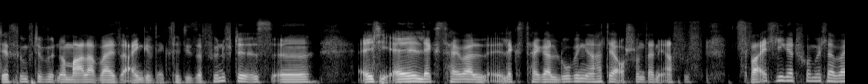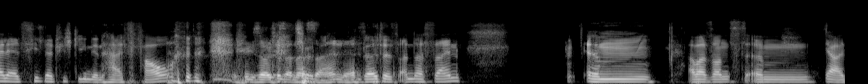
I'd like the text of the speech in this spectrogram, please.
Der fünfte wird normalerweise eingewechselt. Dieser fünfte ist äh, LTL, Lex Tiger, Lex Tiger Lobinger hat ja auch schon sein erstes Zweitligator mittlerweile erzielt, natürlich gegen den HSV. Wie sollte es anders sein? Ja? Sollte es anders sein. Ähm, aber sonst, ähm, ja,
